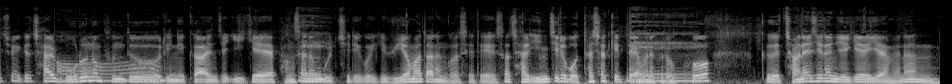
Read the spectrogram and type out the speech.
그렇죠. 이게 잘 모르는 어. 분들이니까 이제 이게 방사능 네. 물질이고 이게 위험하다는 것에 대해서 잘 인지를 못 하셨기 때문에 네. 그렇고 그 전해지는 얘기에 의하면은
